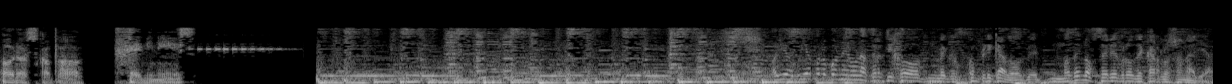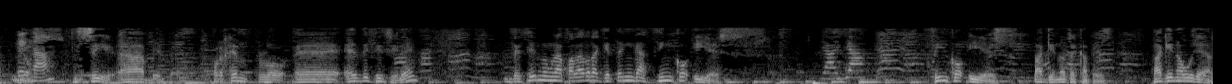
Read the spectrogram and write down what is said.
Horóscopo. Géminis. Voy a proponer un acertijo complicado. de modelo cerebro de Carlos Anaya. Venga. Sí, ah, por ejemplo, eh, es difícil, ¿eh? Decidme una palabra que tenga cinco IES. Cinco IES. Paqui, no te escapes. Paqui, no huyas.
